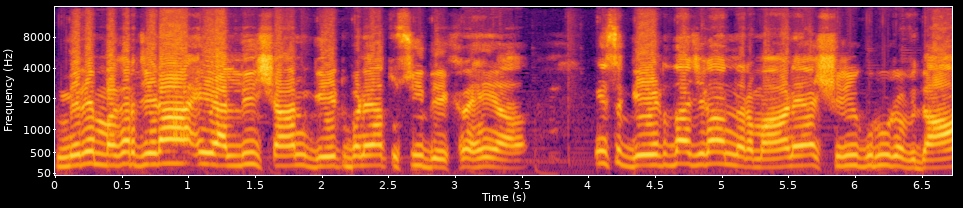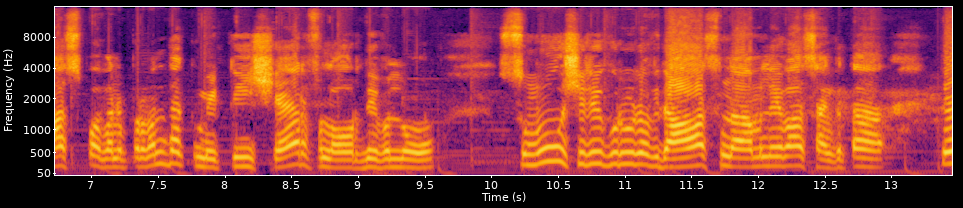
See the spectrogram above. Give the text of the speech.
ਮੇਰੇ ਮਗਰ ਜਿਹੜਾ ਇਹ ਆਲੀਸ਼ਾਨ ਗੇਟ ਬਣਿਆ, ਤੁਸੀਂ ਦੇਖ ਰਹੇ ਆ ਇਸ ਗੇਟ ਦਾ ਜਿਹੜਾ ਨਿਰਮਾਣ ਆ ਸ੍ਰੀ ਗੁਰੂ ਰਵਿਦਾਸ ਭਵਨ ਪ੍ਰਬੰਧਕ ਕਮੇਟੀ ਸ਼ਹਿਰ ਫਲੋਰ ਦੇ ਵੱਲੋਂ ਸਮੂਹ ਸ੍ਰੀ ਗੁਰੂ ਰਵਿਦਾਸ ਨਾਮਲੇਵਾ ਸੰਗਤਾਂ ਤੇ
